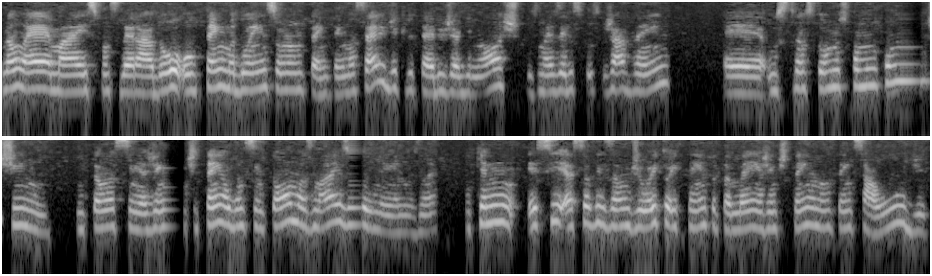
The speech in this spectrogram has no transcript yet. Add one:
não é mais considerado ou, ou, tem uma doença ou não tem. Tem uma série de critérios diagnósticos, mas eles já veem é, os transtornos como um contínuo. Então, assim, a gente tem alguns sintomas mais ou menos, né? Porque não, esse, essa visão de 880 também, a gente tem ou não tem saúde,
